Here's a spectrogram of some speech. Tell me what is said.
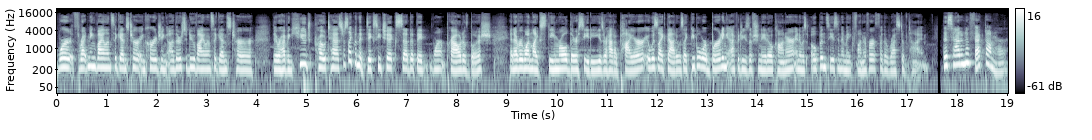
were threatening violence against her, encouraging others to do violence against her. They were having huge protests, just like when the Dixie Chicks said that they weren't proud of Bush and everyone like steamrolled their CDs or had a pyre. It was like that. It was like people were burning effigies of Sinead O'Connor and it was open season to make fun of her for the rest of time. This had an effect on her.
